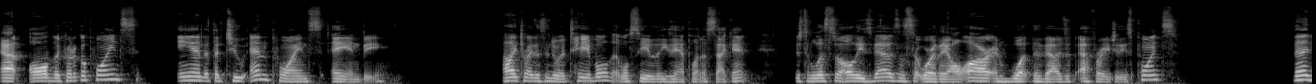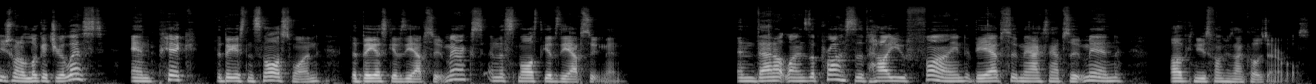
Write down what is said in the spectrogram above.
at all the critical points and at the two endpoints a and b. I like to write this into a table that we'll see with the example in a second, just to list all these values and set where they all are and what the values of f are each of these points. Then you just want to look at your list and pick the biggest and smallest one. The biggest gives the absolute max, and the smallest gives the absolute min. And that outlines the process of how you find the absolute max and absolute min of continuous functions on closed intervals.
